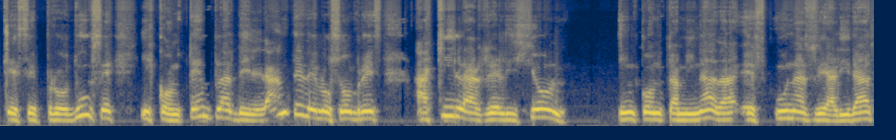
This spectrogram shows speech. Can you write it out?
que se produce y contempla delante de los hombres, aquí la religión incontaminada es una realidad,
